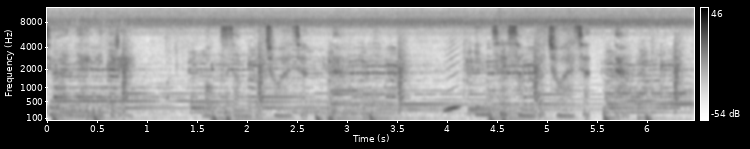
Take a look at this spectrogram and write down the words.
거지와 양이들의 먹성도 좋아졌다. 인사성도 좋아졌다.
